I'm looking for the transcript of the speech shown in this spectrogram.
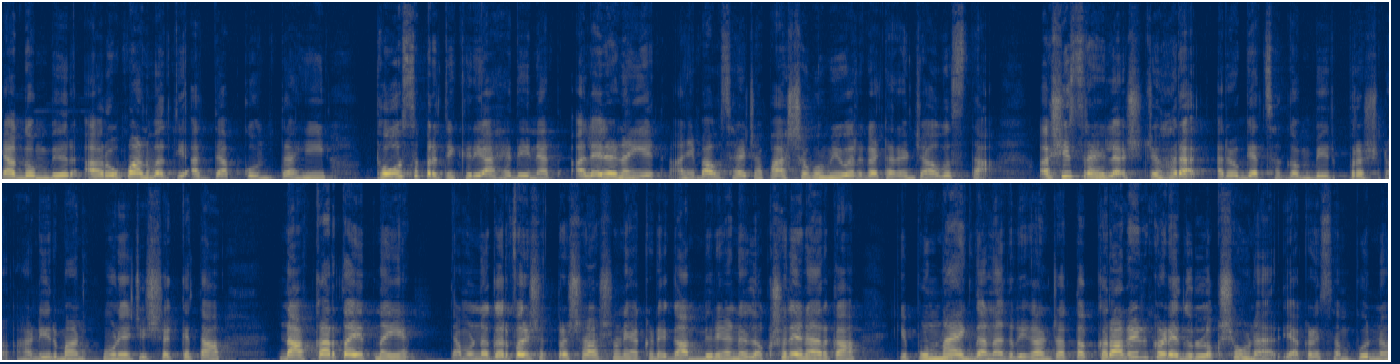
या गंभीर आरोपांवरती अद्याप कोणताही ठोस प्रतिक्रिया हे देण्यात आलेल्या नाही आहेत आणि पावसाळ्याच्या पार्श्वभूमीवर गटारांची अवस्था अशीच राहिल्यास शहरात आरोग्याचा गंभीर प्रश्न हा निर्माण होण्याची शक्यता नाकारता येत नाही आहे त्यामुळे नगरपरिषद प्रशासन याकडे गांभीर्याने लक्ष देणार का? की पुन्हा एकदा नागरिकांच्या तक्रारींकडे दुर्लक्ष होणार? याकडे संपूर्ण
